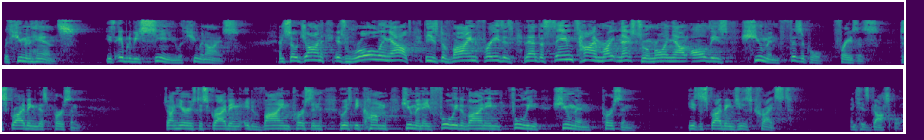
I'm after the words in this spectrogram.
with human hands. He's able to be seen with human eyes. And so John is rolling out these divine phrases, and at the same time, right next to him, rolling out all these human, physical phrases describing this person. John here is describing a divine person who has become human, a fully divine and fully human person. He's describing Jesus Christ and his gospel.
